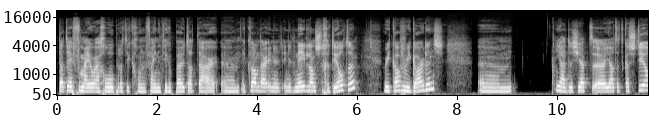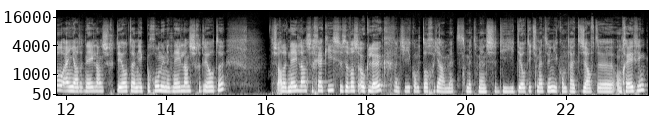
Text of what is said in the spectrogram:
dat heeft voor mij heel erg geholpen dat ik gewoon een fijne therapeut had daar. Um, ik kwam daar in het, in het Nederlandse gedeelte. Recovery Gardens. Um, ja, dus je, hebt, uh, je had het kasteel en je had het Nederlandse gedeelte. En ik begon in het Nederlandse gedeelte. Dus alle Nederlandse gekkies. Dus dat was ook leuk. Want je, komt toch ja, met, met mensen die je deelt iets met hun. Je komt uit dezelfde omgeving.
